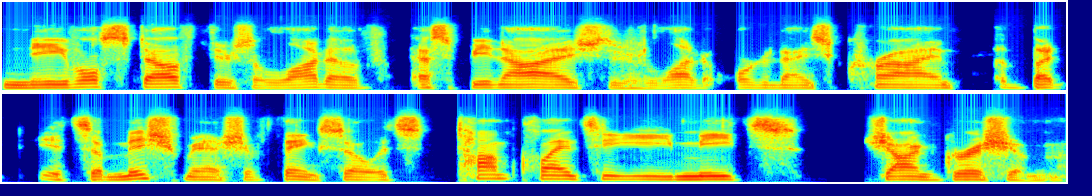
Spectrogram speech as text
naval stuff, there's a lot of espionage, there's a lot of organized crime, but it's a mishmash of things. So it's Tom Clancy meets John Grisham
